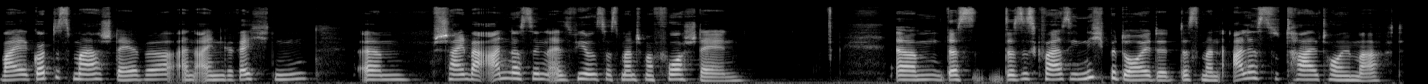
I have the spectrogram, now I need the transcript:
weil Gottes Maßstäbe an einen Gerechten ähm, scheinbar anders sind, als wir uns das manchmal vorstellen. Ähm, dass, dass es quasi nicht bedeutet, dass man alles total toll macht,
